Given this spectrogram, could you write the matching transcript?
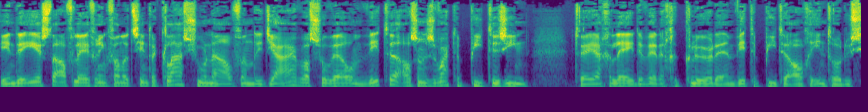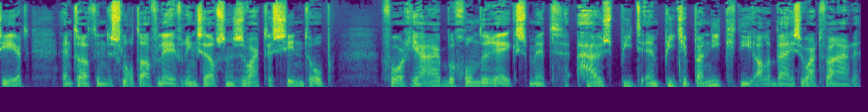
In de eerste aflevering van het Sinterklaasjournaal van dit jaar was zowel een witte als een zwarte Piet te zien. Twee jaar geleden werden gekleurde en witte Pieten al geïntroduceerd en trad in de slotaflevering zelfs een zwarte Sint op. Vorig jaar begon de reeks met Huispiet en Pietje Paniek, die allebei zwart waren.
